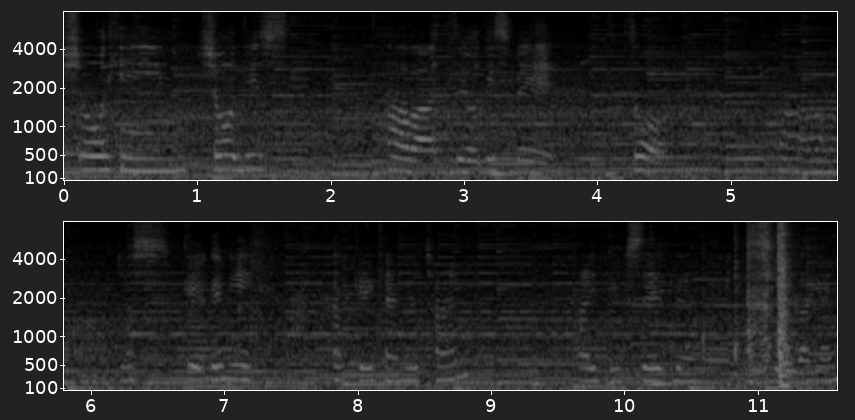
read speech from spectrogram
show him, show this power to this way. So, uh, just let me. Okay, can you turn? I fix it, then uh, do it again.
